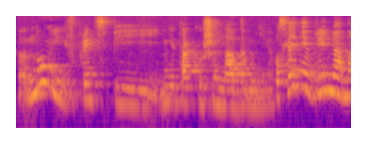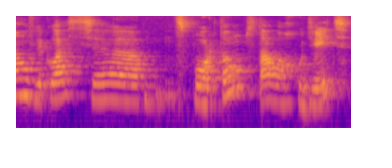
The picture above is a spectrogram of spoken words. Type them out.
Ну и, в принципе, не так уж и надо мне. В последнее время она увлеклась э, спортом, стала худеть.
